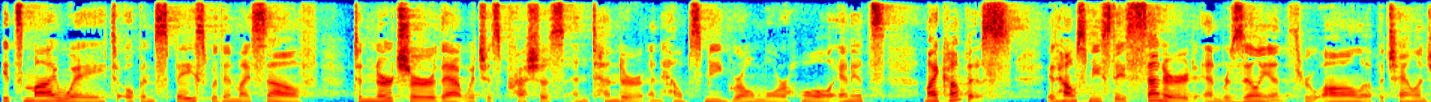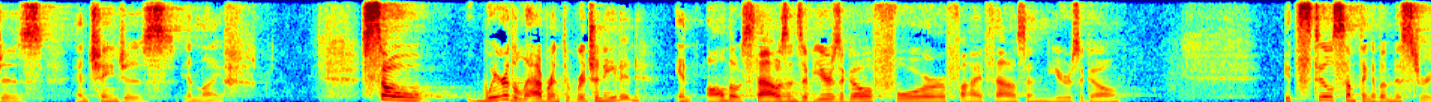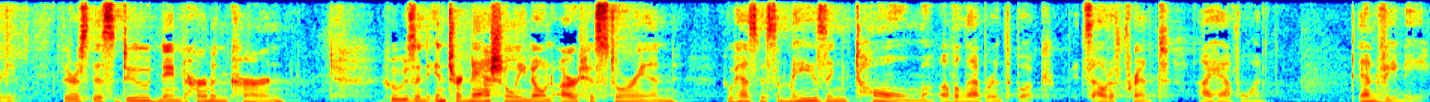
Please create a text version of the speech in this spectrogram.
It's my way to open space within myself to nurture that which is precious and tender and helps me grow more whole. And it's my compass. It helps me stay centered and resilient through all of the challenges and changes in life. So, where the labyrinth originated in all those thousands of years ago, four or five thousand years ago, it's still something of a mystery. There's this dude named Hermann Kern, who's an internationally known art historian who has this amazing tome of a labyrinth book. It's out of print. I have one. Envy me.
